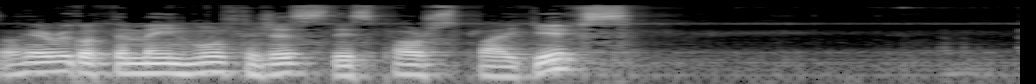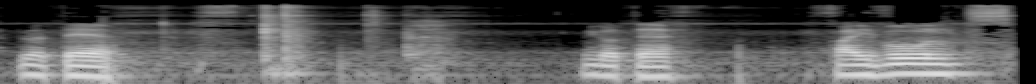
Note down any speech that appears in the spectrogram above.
So here we got the main voltages this power supply gives we got the we got the 5 volts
